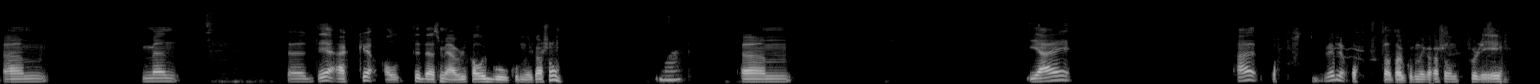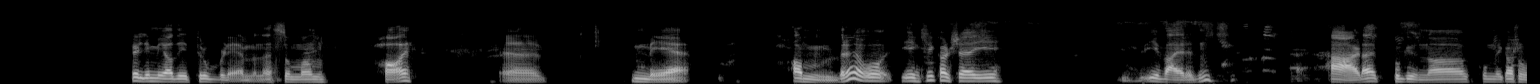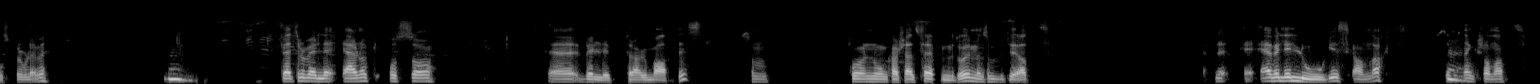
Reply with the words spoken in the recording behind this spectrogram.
Um, men det er ikke alltid det som jeg vil kalle god kommunikasjon. Nei. Um, jeg er ofte, veldig opptatt av kommunikasjon fordi veldig mye av de problemene som man har eh, med andre, og egentlig kanskje i, i verden, er der pga. kommunikasjonsproblemer. Mm. For jeg tror veldig Jeg er nok også eh, veldig pragmatisk, som for noen kanskje er et fremmedord, men som betyr at jeg er veldig logisk anlagt. Så jeg Mm. tenker sånn at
